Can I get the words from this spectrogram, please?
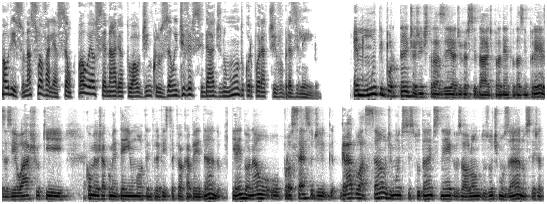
Maurício, na sua avaliação, qual é o cenário atual de inclusão e diversidade no mundo corporativo brasileiro? É muito importante a gente trazer a diversidade para dentro das empresas e eu acho que, como eu já comentei em uma outra entrevista que eu acabei dando, querendo ou não, o processo de graduação de muitos estudantes negros ao longo dos últimos anos, seja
